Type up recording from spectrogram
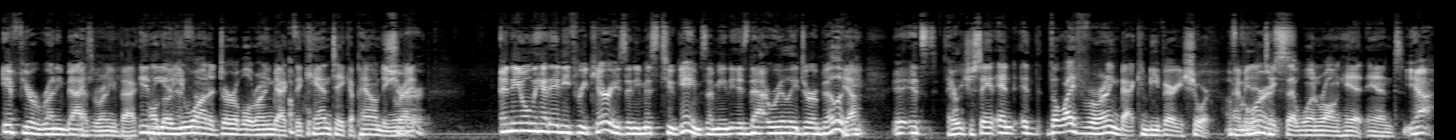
if you're running back. As a running back, although you want a durable running back that can take a pounding, Sure. right? And he only had 83 carries and he missed two games. I mean, is that really durability? Yeah. It's I hear what you're saying, and it, the life of a running back can be very short. Of I mean, course. it takes that one wrong hit, and yeah,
